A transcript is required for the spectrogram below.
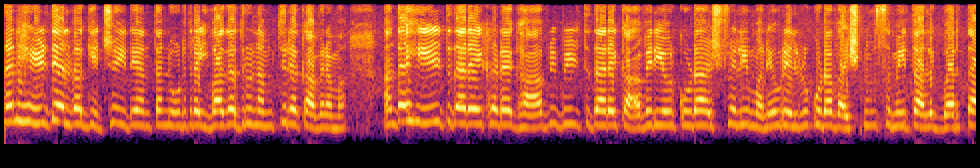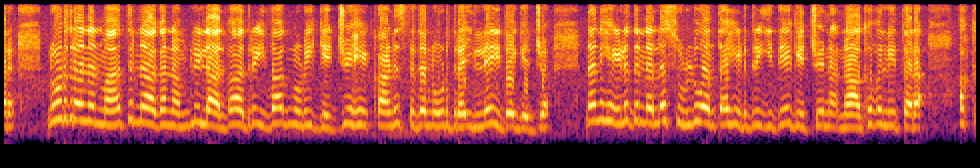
ನಾನು ಹೇಳ್ದೆ ಅಲ್ವಾ ಗೆಜ್ಜೆ ಇದೆ ಅಂತ ನೋಡಿದ್ರೆ ಇವಾಗಾದ್ರೂ ನಂಬ್ತೀರ ಕಾವೇರಮ್ಮ? ಅಂತ ಹೇಳ್ತಿದ್ದಾರೆ ಈ ಕಡೆ, ಗಾಬರಿ ಬೀಳ್ತಿದ್ದಾರೆ. ಕಾವೇರಿ ಅವ್ರು ಕೂಡ ಅಷ್ಟರಲ್ಲಿ ಮನೆಯವರೆಲ್ಲರೂ ಕೂಡ ವೈಷ್ಣವ ಸಮೇತ ಅಲ್ಲಿಗೆ ಬರ್ತಾರೆ. ನೋಡಿದ್ರೆ ನನ್ನ ಮಾತನ್ನ ಆಗ ನಂಬಲಿಲ್ಲ ಅಲ್ವಾ? ಆದರೆ ಇವಾಗ ನೋಡಿ ಗೆಜ್ಜೆ ಹೇಗೆ ಕಾಣಿಸ್ತಿದೆ ನೋಡಿದ್ರೆ ಇಲ್ಲೇ ಇದೆ ಗೆಜ್ಜೆ. ನಾನು ಹೇಳಿದನ್ನೆಲ್ಲ ಸುಳ್ಳು ಅಂತ ಹೇಳಿದ್ರೆ ಇದೇ ಗೆಜ್ಜೆ ನಾಗವಲ್ಲಿ ಥರ ಅಕ್ಕ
